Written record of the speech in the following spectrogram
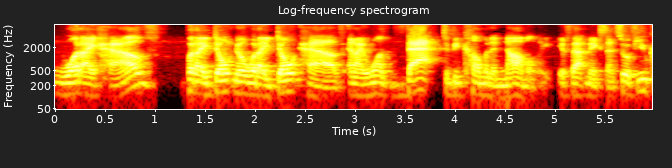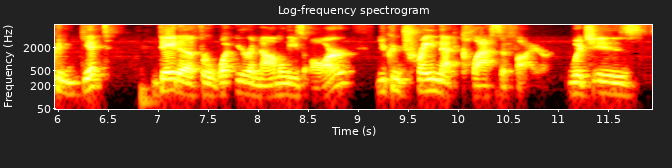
what I have, but I don't know what I don't have. And I want that to become an anomaly, if that makes sense. So if you can get data for what your anomalies are, you can train that classifier, which is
